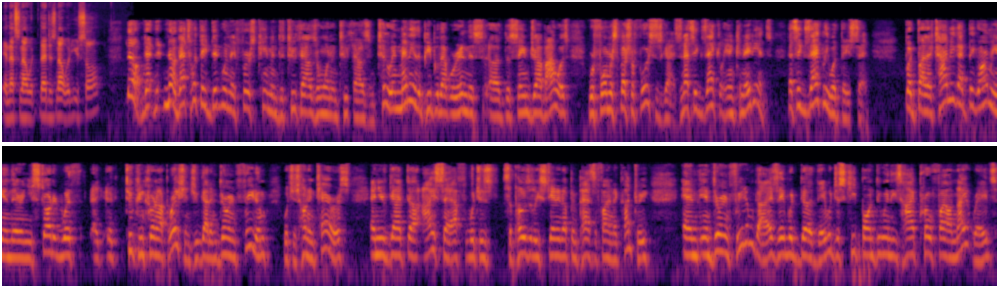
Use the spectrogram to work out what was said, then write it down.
And that's not what that is not what you saw. No, that, no, that's what they did when they first came into 2001 and 2002. And many of the people that were in this, uh, the same job I was, were former special forces guys, and that's exactly and Canadians. That's exactly what they said. But by the time you got Big Army in there and you started with uh, uh, two concurrent operations, you've got Enduring Freedom, which is hunting terrorists, and you've got uh, ISAF, which is supposedly standing up and pacifying the country. And the Enduring Freedom guys, they would uh, they would just keep on doing these high profile night raids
